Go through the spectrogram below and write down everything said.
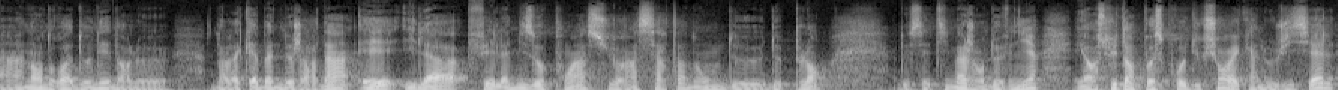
un endroit donné dans, la cabane de jardin et il a fait la mise au point sur un certain nombre de, de plans de cette image en devenir. Et ensuite, en post-production, avec un logiciel,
